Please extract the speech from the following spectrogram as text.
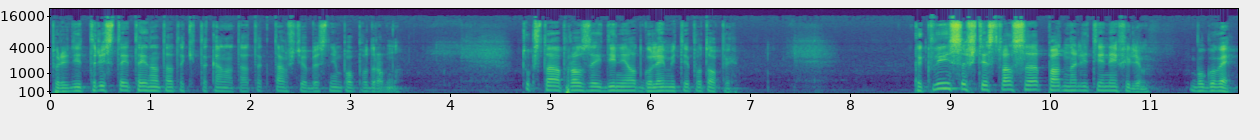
преди 300 и нататък и така нататък. Там ще обясним по-подробно. Тук става въпрос за един от големите потопи. Какви същества са падналите нефилим? Богове.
